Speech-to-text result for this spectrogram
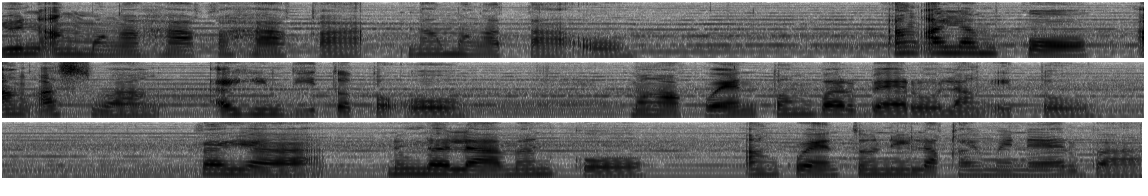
Yun ang mga haka-haka ng mga tao. Ang alam ko, ang aswang ay hindi totoo. Mga kwentong barbero lang ito. Kaya, nung nalaman ko ang kwento nila kay Minerva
